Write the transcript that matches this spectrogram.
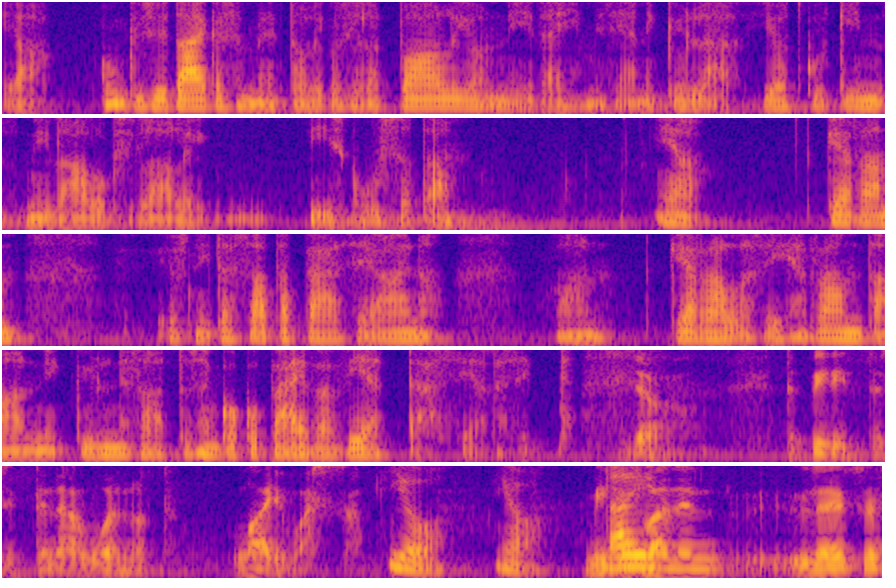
ja kun kysyt aikaisemmin, että oliko siellä paljon niitä ihmisiä, niin kyllä jotkutkin niillä aluksilla oli 500-600. Ja kerran, jos niitä sata pääsee aina vaan kerralla siihen rantaan, niin kyllä ne saattoi sen koko päivän viettää siellä sitten. Joo. Te piditte sitten nämä luennot laivassa. Joo, joo. Minkälainen tai... yleisö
